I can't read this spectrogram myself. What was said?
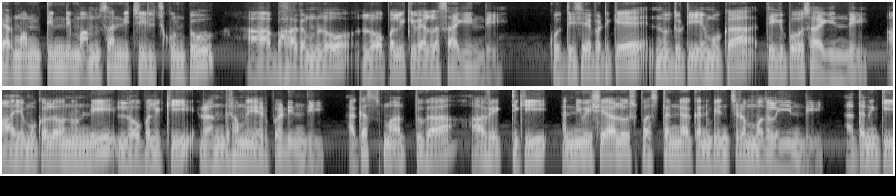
చర్మం కింది మాంసాన్ని చీల్చుకుంటూ ఆ భాగంలో లోపలికి వెళ్ళసాగింది. కొద్దిసేపటికే నుదుటి ఎముక తెగిపోసాగింది. ఆ ఎముకలో నుండి లోపలికి రంధ్రం ఏర్పడింది. అకస్మాత్తుగా ఆ వ్యక్తికి అన్ని విషయాలు స్పష్టంగా కనిపించడం మొదలయ్యింది. అతనికి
